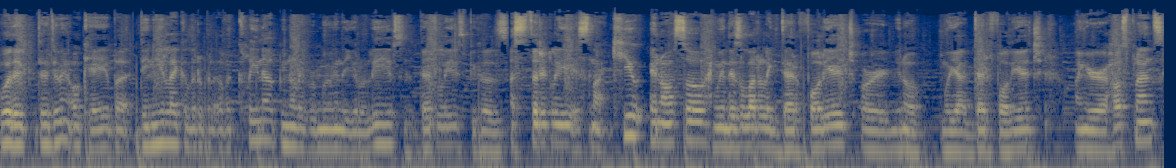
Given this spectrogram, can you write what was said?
well they're, they're doing okay but they need like a little bit of a cleanup you know like removing the yellow leaves and the dead leaves because aesthetically it's not cute. And also when there's a lot of like dead foliage or you know well yeah dead foliage on your houseplants.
